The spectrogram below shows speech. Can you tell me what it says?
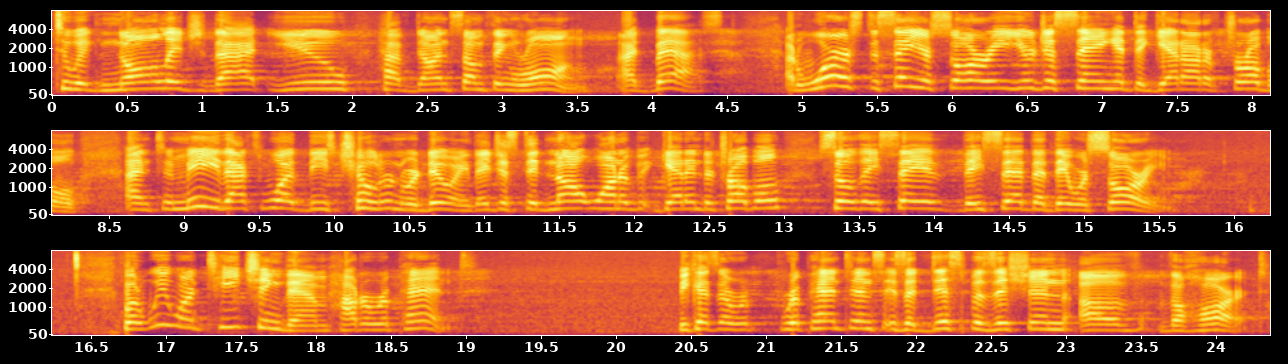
to acknowledge that you have done something wrong at best. At worst, to say you're sorry, you're just saying it to get out of trouble. And to me, that's what these children were doing. They just did not want to get into trouble, so they say they said that they were sorry. But we weren't teaching them how to repent. Because re- repentance is a disposition of the heart.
